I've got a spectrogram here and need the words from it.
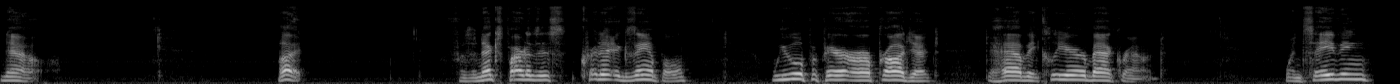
now. But for the next part of this Krita example, we will prepare our project to have a clear background. When saving,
